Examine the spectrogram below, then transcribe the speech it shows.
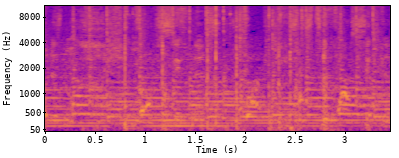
Sickness, there's sickness. Jesus took sickness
